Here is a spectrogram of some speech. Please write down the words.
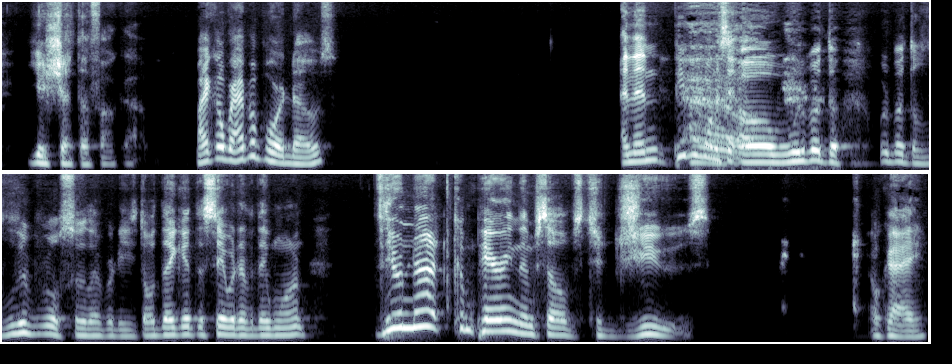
you shut the fuck up. Michael Rapaport knows. And then people want to say, "Oh, what about the what about the liberal celebrities? Don't they get to say whatever they want?" They're not comparing themselves to Jews. Okay,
